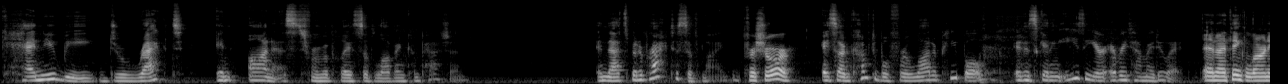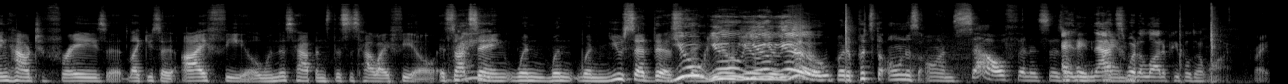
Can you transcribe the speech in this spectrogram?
Can you be direct and honest from a place of love and compassion? And that's been a practice of mine. For sure. It's uncomfortable for a lot of people. And It is getting easier every time I do it. And I think learning how to phrase it, like you said, I feel when this happens, this is how I feel. It's not saying when when when you said this, You, then you, you, you. but it puts the onus on self, and it says, And okay, that's I'm- what a lot of people don't want. right.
